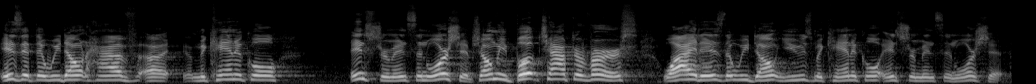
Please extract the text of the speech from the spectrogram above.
is it that we don't have uh, mechanical instruments in worship? Show me book, chapter, verse why it is that we don't use mechanical instruments in worship.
